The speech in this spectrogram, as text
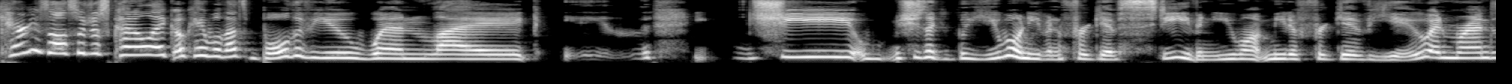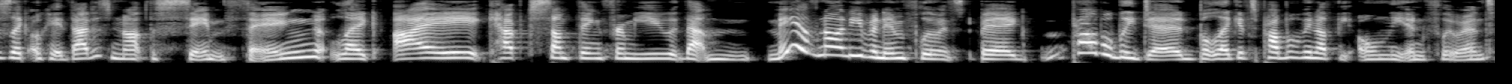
Carrie's also just kind of like, okay, well, that's bold of you when like, she, she's like, well, you won't even forgive Steve and you want me to forgive you. And Miranda's like, okay, that is not the same thing. Like, I kept something from you that may have not even influenced Big, probably did, but like, it's probably not the only influence.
